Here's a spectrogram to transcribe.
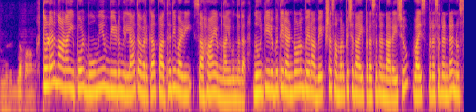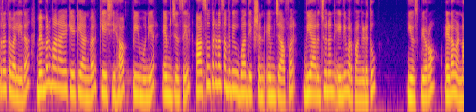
വീടിനുള്ള പണം തുടർന്നാണ് ഇപ്പോൾ ഭൂമിയും വീടും ഇല്ലാത്തവർക്ക് പദ്ധതി വഴി സഹായം നൽകുന്നത്. നൂറ്റി ഇരുപത്തിരണ്ടോളം പേർ അപേക്ഷ സമർപ്പിച്ചതായി പ്രസിഡന്റ് അറിയിച്ചു. വൈസ് പ്രസിഡന്റ് നുസ്രത്ത് വലീദ് മെമ്പർമാരായ K T Anwar K Shihab P Muneer M Jaseel ആസൂത്രണ സമിതി ഉപാധ്യക്ഷൻ എം ജാഫർ വി അർജുനൻ എന്നിവർ പങ്കെടുത്തു. News bureau Edavanna.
